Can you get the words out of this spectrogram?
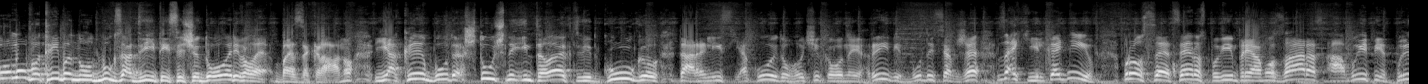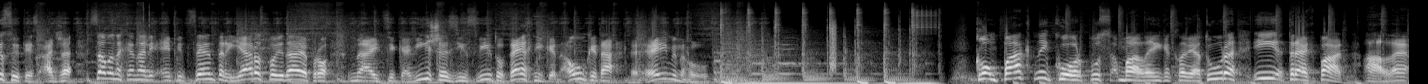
Кому потрібен ноутбук за 2000 доларів, але без екрану? Яким буде штучний інтелект від Google та реліз якої довгоочікуваної гри відбудеться вже за кілька днів? Про все це розповім прямо зараз. А ви підписуйтесь, адже саме на каналі Епіцентр я розповідаю про найцікавіше зі світу техніки, науки та геймінгу. Компактний корпус, маленька клавіатура і трекпад, але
